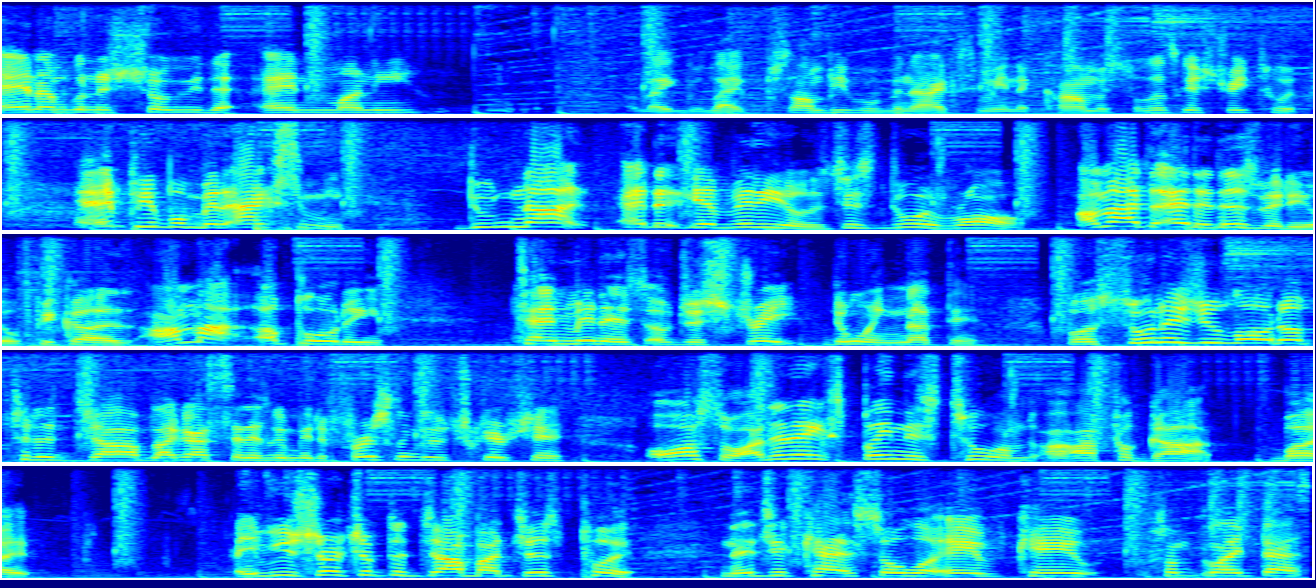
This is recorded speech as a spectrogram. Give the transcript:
and I'm gonna show you the end money. Like like some people have been asking me in the comments. So let's get straight to it. And people have been asking me, do not edit your videos. Just do it raw. I'm not to edit this video because I'm not uploading 10 minutes of just straight doing nothing. But as soon as you load up to the job, like I said, it's gonna be the first link in the description. Also, I didn't explain this too. I'm, I forgot, but if you search up the job I just put, Ninja Cat Solo AFK, something like that,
